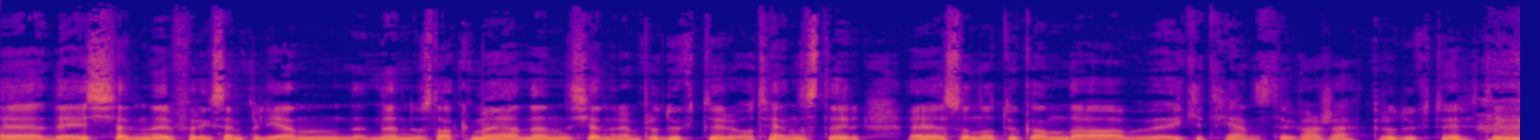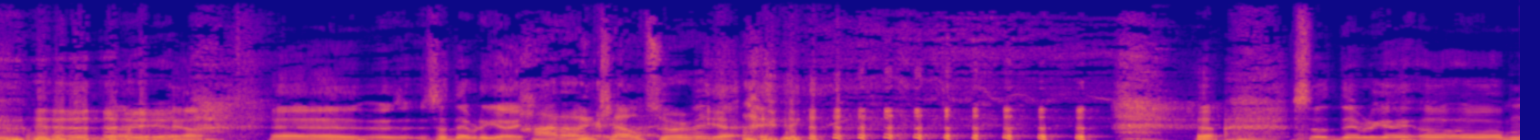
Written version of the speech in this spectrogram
Eh, det kjenner f.eks. igjen den du snakker med, den kjenner igjen produkter og tjenester, eh, sånn at du kan da Ikke tjenester, kanskje, produkter. Ting ja. så det blir gøy. Her er en cloud service. Ja. ja. Så det blir gøy. Og, og,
